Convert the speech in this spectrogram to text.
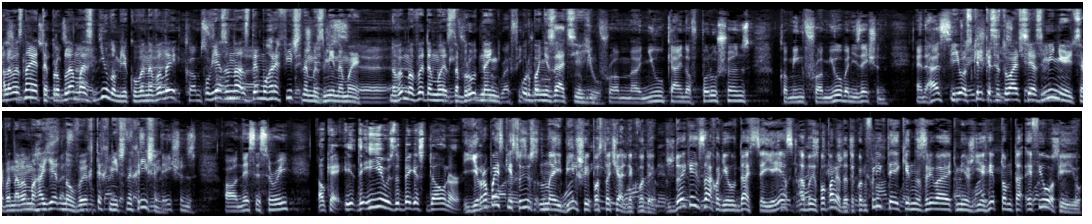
Але ви знаєте, проблема з Нілом, яку ви навели, пов'язана з демографічними змінами, новими видами забруднень, урбанізацією. І оскільки ситуація змінюється, вона вимагає нових технічних рішень. Європейський союз найбільший постачальник води. До яких заходів вдасться ЄС, аби попередити конфлікти, які назрівають між Єгиптом та Ефіопією,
